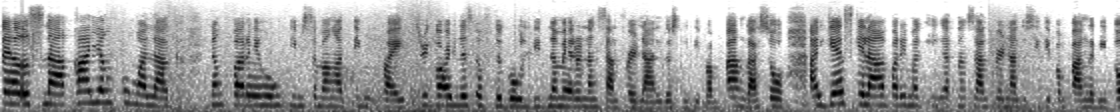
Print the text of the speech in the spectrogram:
tells na kayang pumalag ng parehong team sa mga team fights regardless of the goal lead na meron ng San Fernando City Pampanga. So, I guess kailangan pa rin mag-ingat ng San Fernando City Pampanga dito.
